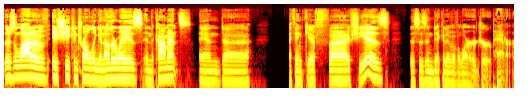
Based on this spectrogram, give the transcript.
there's a lot of is she controlling in other ways in the comments, and uh, I think if uh, if she is, this is indicative of a larger pattern.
